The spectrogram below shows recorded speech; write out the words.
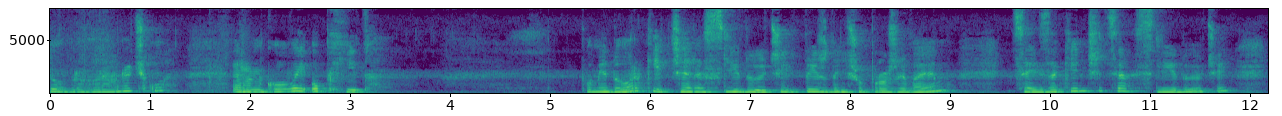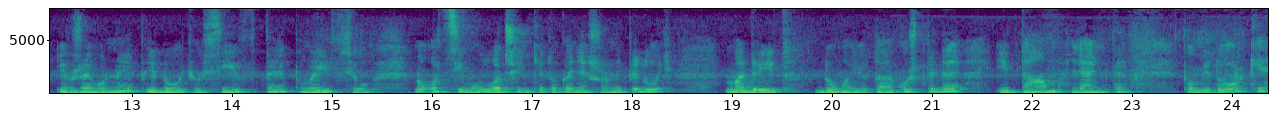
Доброго раночку. Ранковий обхід. Помідорки через слідуючий тиждень, що проживемо, цей закінчиться, слідуючий, і вже вони підуть усі в теплицю. Ну, оці молодшенькі, то, звісно, не підуть. Мадрид, думаю, також піде. І там, гляньте, помідорки.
